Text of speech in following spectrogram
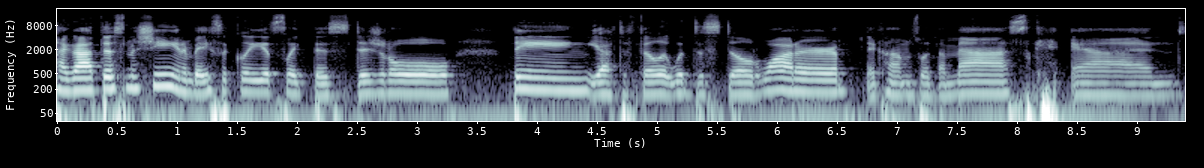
I got this machine, and basically, it's like this digital thing. You have to fill it with distilled water. It comes with a mask, and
